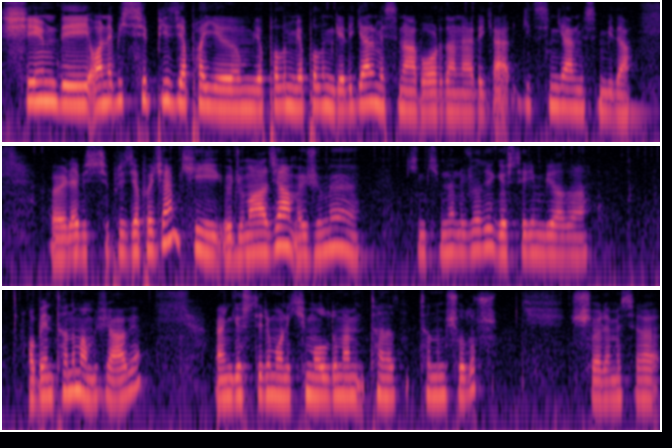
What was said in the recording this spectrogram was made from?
Şimdi ona bir sürpriz yapayım. Yapalım yapalım geri gelmesin abi oradan nerede gel gitsin gelmesin bir daha. Öyle bir sürpriz yapacağım ki öcümü alacağım öcümü. Kim kimden öcü alıyor göstereyim biraz ona. O beni tanımamış abi. Ben göstereyim onu kim olduğumu hem tanı tanımış olur. Şöyle mesela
